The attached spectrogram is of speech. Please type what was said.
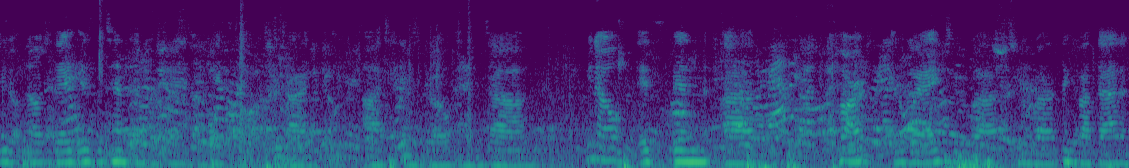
you don't know, today is the 10th anniversary of. She died uh, 10 years ago, and uh, you know, it's been uh, hard in a way to uh, to think about that and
